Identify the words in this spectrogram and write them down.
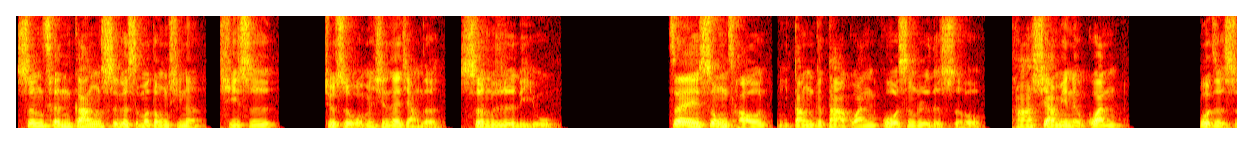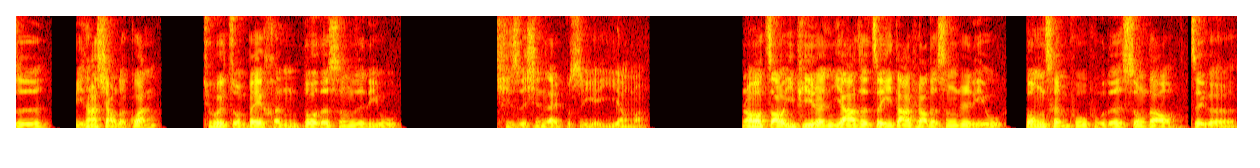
生辰纲是个什么东西呢？其实就是我们现在讲的生日礼物。在宋朝，你当个大官过生日的时候，他下面的官或者是比他小的官，就会准备很多的生日礼物。其实现在不是也一样吗？然后找一批人压着这一大票的生日礼物。风尘仆仆的送到这个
